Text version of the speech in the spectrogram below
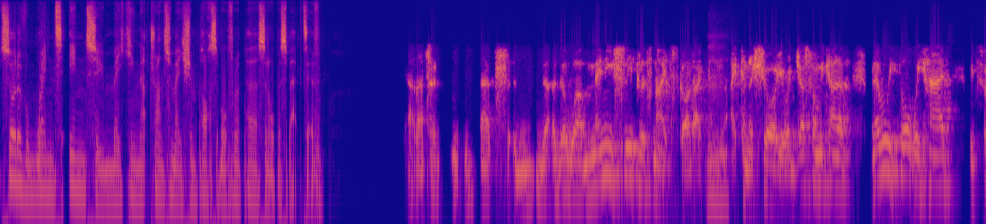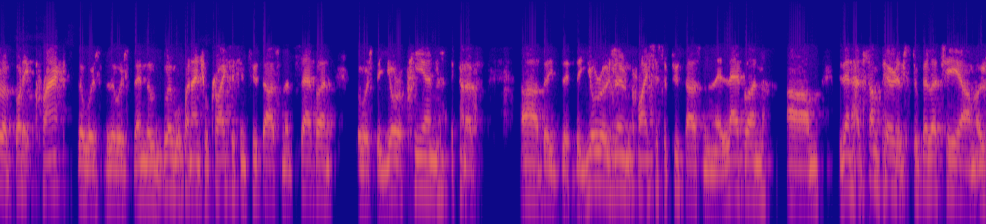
sort of went into making that transformation possible from a personal perspective? Yeah, that's a that's there were many sleepless nights, Scott. I can mm. I can assure you. And just when we kind of whenever we thought we had we sort of got it cracked, there was there was then the global financial crisis in 2007. There was the European kind of uh, the, the, the eurozone crisis of 2011. Um, we then had some period of stability, um, or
